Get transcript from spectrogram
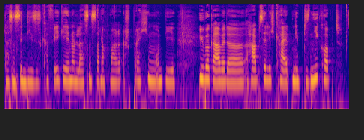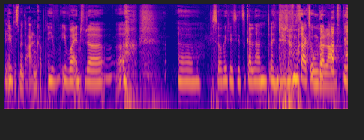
lass uns in dieses Café gehen und lass uns da nochmal sprechen und die Übergabe der Habseligkeiten, ich habe das nie gehabt. Ich habe das mit allen gehabt. Ich, ich war entweder, äh, äh, sage ich das jetzt galant, entweder Sag's ungalant, bitte,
